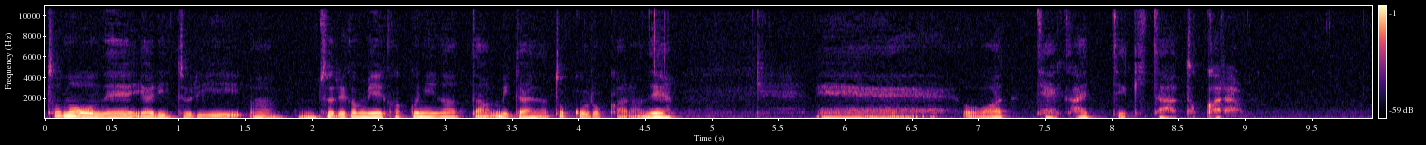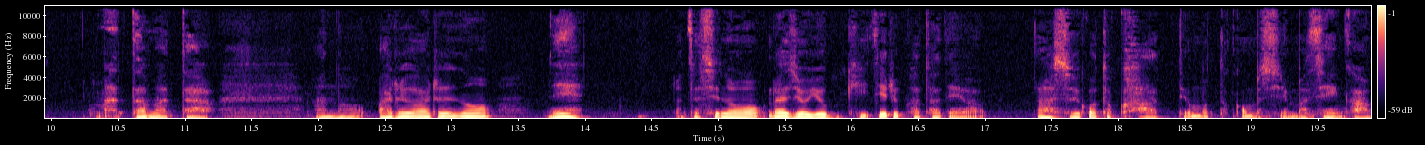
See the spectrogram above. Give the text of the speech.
とのねやり取り、うん、それが明確になったみたいなところからね、えー終わって帰ってきた後からまたまたあのあるあるのね私のラジオよく聞いてる方ではあそういうことかって思ったかもしれませんが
